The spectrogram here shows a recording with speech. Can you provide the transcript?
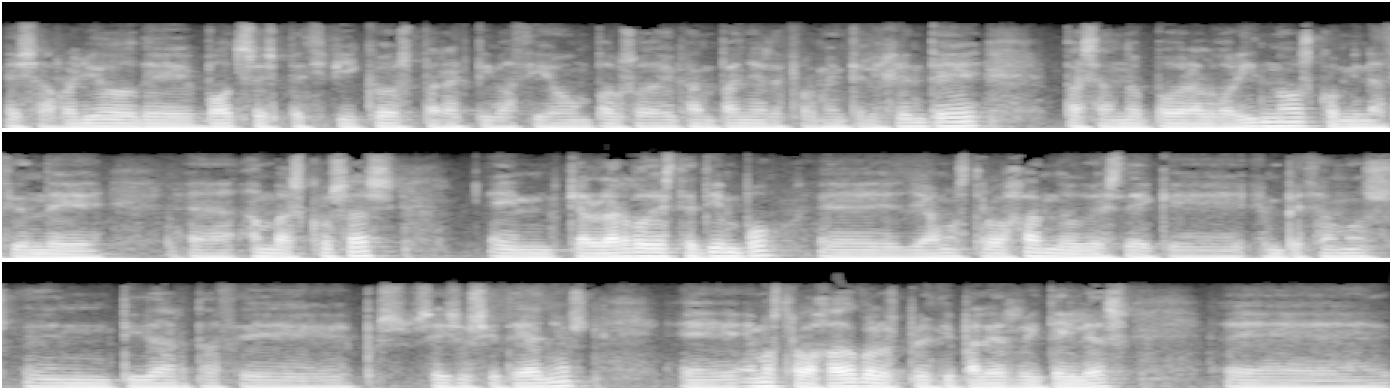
desarrollo de bots específicos para activación, pausa de campañas de forma inteligente, pasando por algoritmos, combinación de ambas cosas, que a lo largo de este tiempo eh, llevamos trabajando desde que empezamos en Tidart hace pues, seis o siete años. Eh, hemos trabajado con los principales retailers eh,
